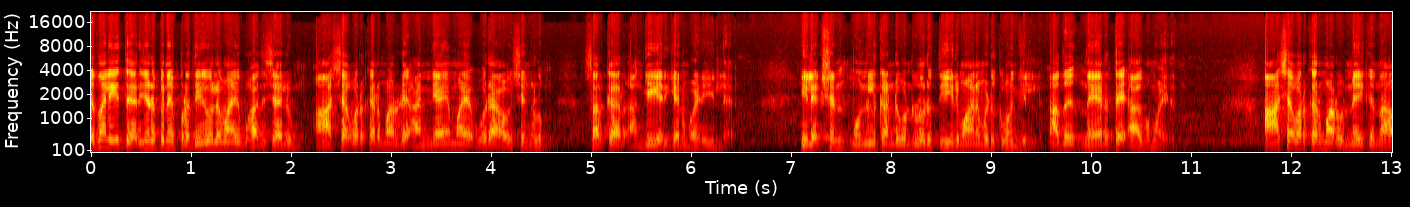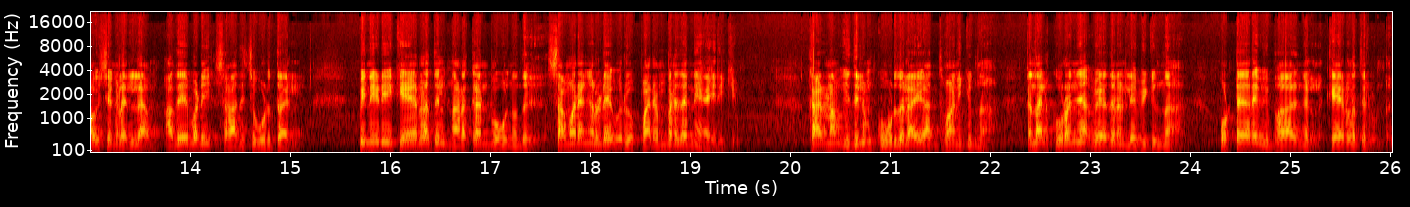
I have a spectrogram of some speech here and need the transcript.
എന്നാൽ ഈ തെരഞ്ഞെടുപ്പിനെ പ്രതികൂലമായി ബാധിച്ചാലും ആശാവർക്കർമാരുടെ അന്യായമായ ഒരാവശ്യങ്ങളും സർക്കാർ അംഗീകരിക്കാൻ വഴിയില്ല. ഇലക്ഷൻ മുന്നിൽ കണ്ടുകൊണ്ടുള്ള ഒരു തീരുമാനമെടുക്കുമെങ്കിൽ അത് നേരത്തെ ആകുമായിരുന്നു. ആശാവർക്കർമാർ ഉന്നയിക്കുന്ന ആവശ്യങ്ങളെല്ലാം അതേപടി സാധിച്ചു കൊടുത്താൽ പിന്നീട് ഈ കേരളത്തിൽ നടക്കാൻ പോകുന്നത് സമരങ്ങളുടെ ഒരു പരമ്പര തന്നെയായിരിക്കും. കാരണം ഇതിലും കൂടുതലായി അധ്വാനിക്കുന്ന എന്നാൽ കുറഞ്ഞ വേതനം ലഭിക്കുന്ന ഒട്ടേറെ വിഭാഗങ്ങൾ കേരളത്തിലുണ്ട്.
